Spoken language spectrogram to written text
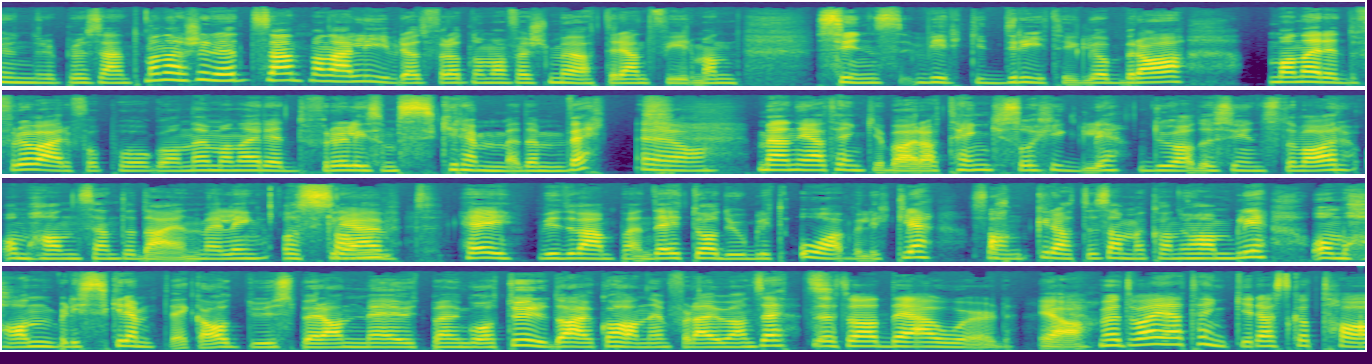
100% Man er så redd, sant? Man er livredd for at når man først møter en fyr man syns virker drithyggelig og bra, man er redd for å være for pågående, man er redd for å liksom skremme dem vekk. Ja. Men jeg tenker bare at tenk så hyggelig du hadde syntes det var om han sendte deg en melding og skrev Sant. Hei, vil du være med på en date? Du hadde jo blitt overlykkelig. Sant. Akkurat det samme kan jo han bli. Om han blir skremt vekk av at du spør han med ut på en gåtur, da er jo ikke han en for deg uansett. Vet du hva, det er word. Ja. Men vet du hva, jeg tenker jeg skal ta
